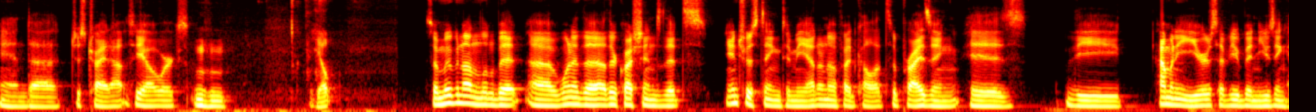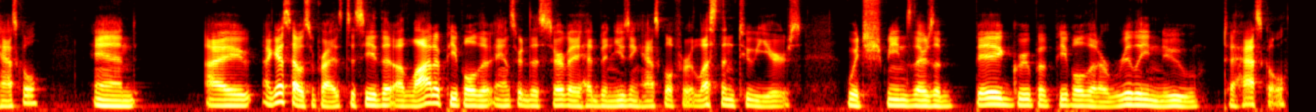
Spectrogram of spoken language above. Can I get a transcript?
and uh, just try it out, see how it works. Mm-hmm. Yep. So moving on a little bit, uh, one of the other questions that's interesting to me, I don't know if I'd call it surprising, is the how many years have you been using Haskell? And I I guess I was surprised to see that a lot of people that answered this survey had been using Haskell for less than two years, which means there's a big group of people that are really new to Haskell.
